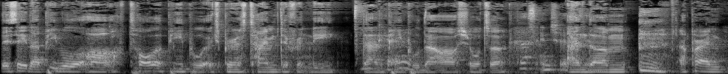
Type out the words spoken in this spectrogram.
they say that people are taller people experience time differently than Okay. people that are shorter. That's interesting. And um, apparently,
